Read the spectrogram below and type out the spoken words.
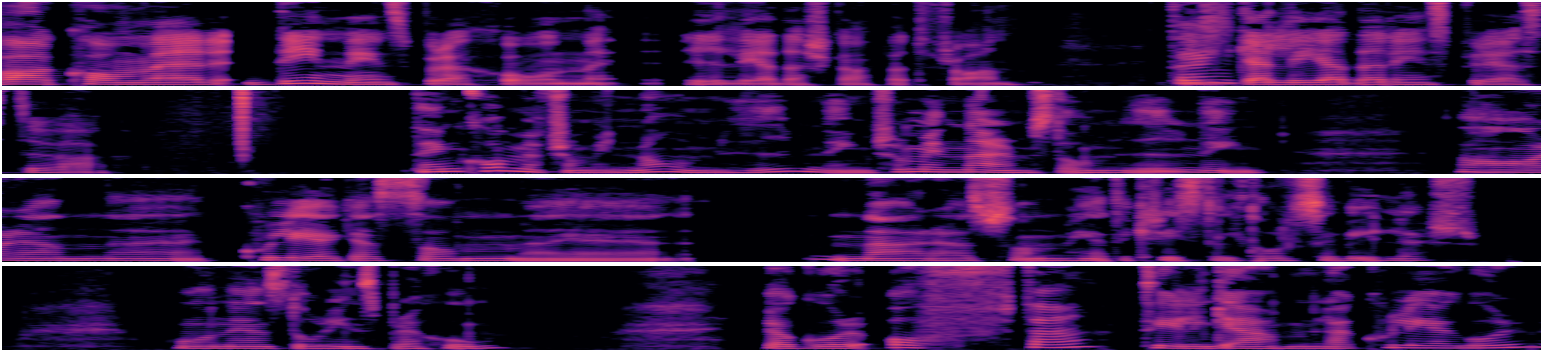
Var kommer din inspiration i ledarskapet från? Den- Vilka ledare inspireras du av? Den kommer från min omgivning, från min närmsta omgivning. Jag har en eh, kollega som är nära som heter Kristel Tolse Willers. Hon är en stor inspiration. Jag går ofta till gamla kollegor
